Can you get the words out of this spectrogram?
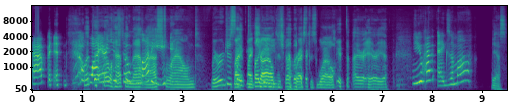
happened? What Why the hell are you happened so that bloody? last round? We were just My, like my child has each other progressed as well. the entire area. Do you have eczema? Yes.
